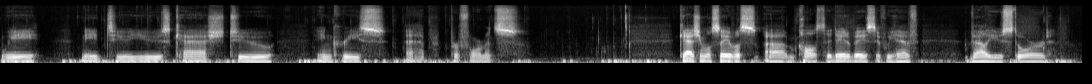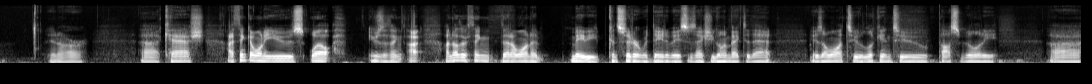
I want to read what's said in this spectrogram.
we need to use cache to increase app performance. Caching will save us um, calls to the database if we have values stored in our uh, cache. I think I want to use, well, here's the thing. I, another thing that I want to maybe consider with databases, actually going back to that, is I want to look into possibility uh,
